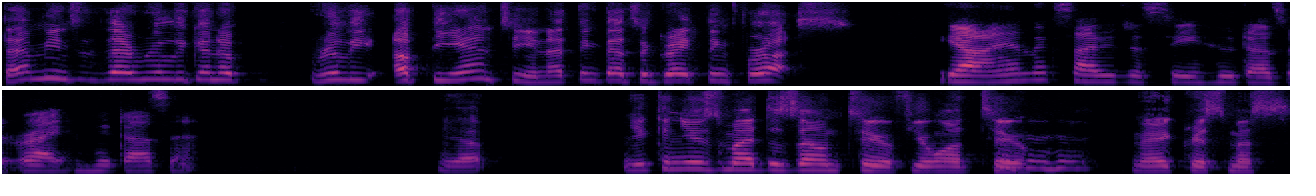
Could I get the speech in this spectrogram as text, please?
That means that they're really going to really up the ante, and I think that's a great thing for us. Yeah, I am excited to see who does it right and who doesn't. Yep. You can use my DAZN too if you want to. Merry Christmas.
